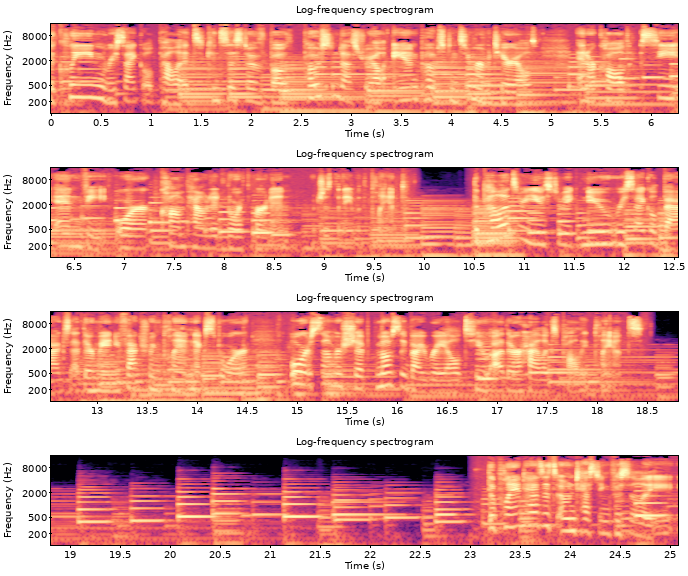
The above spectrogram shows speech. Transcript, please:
the clean, recycled pellets consist of both post industrial and post consumer materials and are called CNV, or Compounded North Vernon, which is the name of the plant. The pellets are used to make new recycled bags at their manufacturing plant next door, or some are shipped mostly by rail to other Hilex Poly plants. The plant has its own testing facility,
